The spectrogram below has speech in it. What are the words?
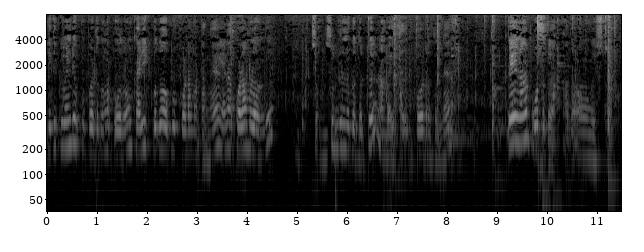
இதுக்கு வேண்டி உப்பு போட்டுக்கோங்க. போதும். களிக்கு பொதுவாக உப்பு போட மாட்டாங்க. ஏன்னா குழம்புல வந்து சு- சுள்ளுனுக்கு தொட்டு நம்ம அதுக்கு போடுறது இல்லை வேணாலும் போட்டுக்கலாம். அது அவங்க இஷ்டம்.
